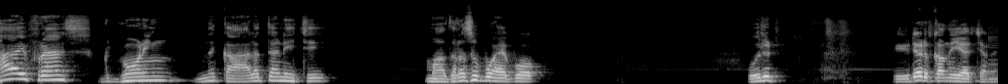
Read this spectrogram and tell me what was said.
ഹായ് ഫ്രാൻസ് ഗുഡ് മോർണിംഗ് ഇന്ന് കാലത്തണീച്ച് മദ്രസ് പോയപ്പോൾ ഒരു വീഡിയോ എടുക്കാമെന്ന് വിചാരിച്ചാണ്.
